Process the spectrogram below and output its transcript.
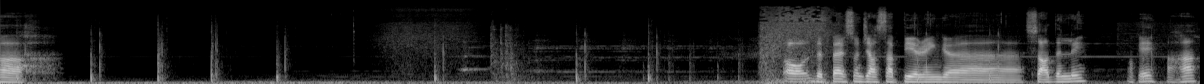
Ah. Oh, the person just appearing uh, suddenly. Okay, uh-huh.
